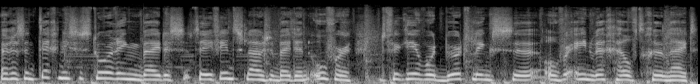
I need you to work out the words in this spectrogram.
Er is een technische storing bij de Zeevinsluizen bij Den Oever. Het verkeer wordt beurtelings uh, over één weghelft geleid.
